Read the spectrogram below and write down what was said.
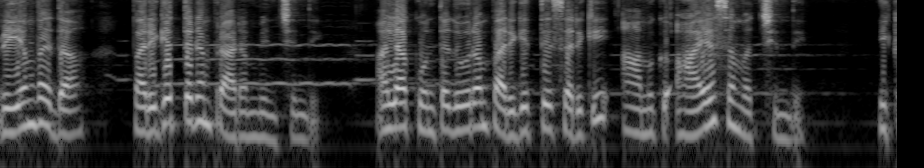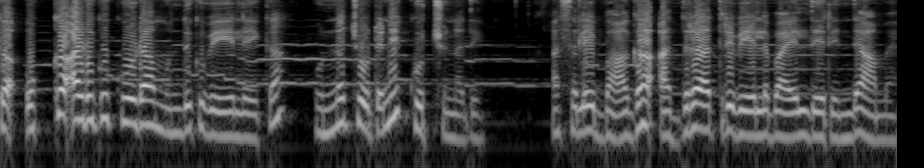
ప్రియంవద పరిగెత్తడం ప్రారంభించింది. అలా కొంత దూరం పరిగెత్తేసరికి ఆమెకు ఆయాసం వచ్చింది. ఇక ఒక్క అడుగు కూడా ముందుకు వేయలేక ఉన్న చోటనే కూర్చున్నది. అసలే బాగా అర్ధరాత్రి వేళ బయలుదేరింది ఆమె.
